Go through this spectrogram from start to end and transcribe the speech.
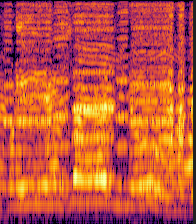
property is in you.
